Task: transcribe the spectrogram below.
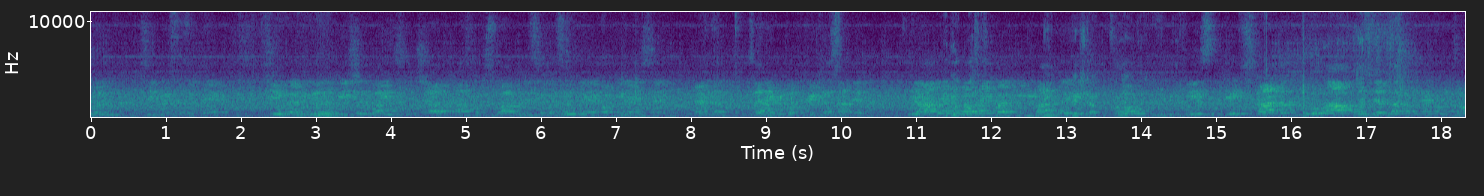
टेक्सचुअल सीक्रेट्स हो सकते हैं जियोग्राफिकल लोकेशन वाइज कुछ एस्पेक्ट्स को आप डिस्कस कर सकते हैं कॉपीराइट्स हैं एंड वैरायटी ऑफ़ ट्रेड आते हैं तो यहाँ पे अगर वेबसाइट वन की भी बात करें. तो इस एक स्टार्टअप को आप डेवलप करते हैं तो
